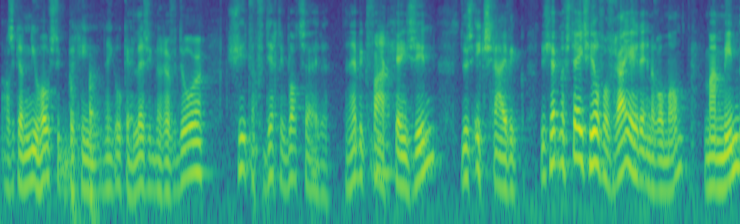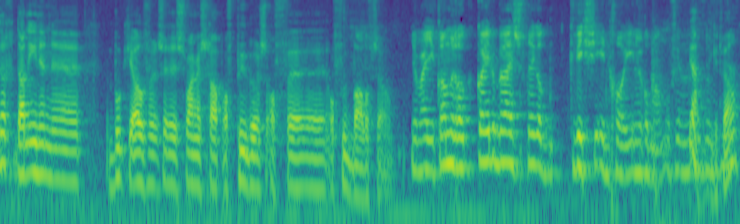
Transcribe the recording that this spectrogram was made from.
als ik aan een nieuw hoofdstuk begin, denk ik, oké, lees ik nog even door. Shit, nog voor 30 bladzijden. Dan heb ik vaak Ja. geen zin. Dus ik schrijf. Ik, dus je hebt nog steeds heel veel vrijheden in een roman, maar minder dan in een eh, boekje over eh, zwangerschap of pubers of, eh, of voetbal of zo. Ja, maar je kan er ook, kan je er bij wijze van spreken ook een quizje in gooien in een roman? Of in, Ja, of denk het wel.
